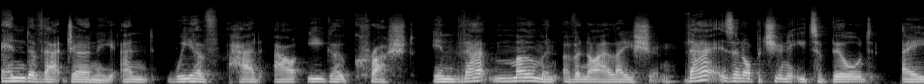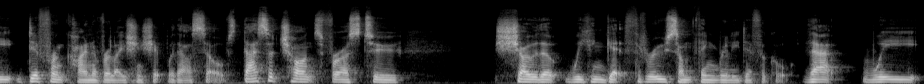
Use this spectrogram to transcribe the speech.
end of that journey and we have had our ego crushed in that moment of annihilation, that is an opportunity to build a different kind of relationship with ourselves. That's a chance for us to show that we can get through something really difficult, that we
